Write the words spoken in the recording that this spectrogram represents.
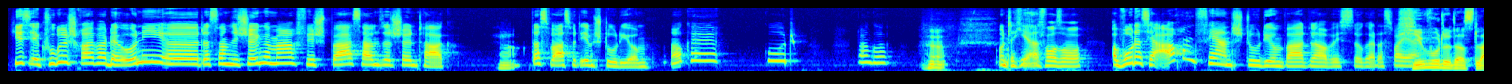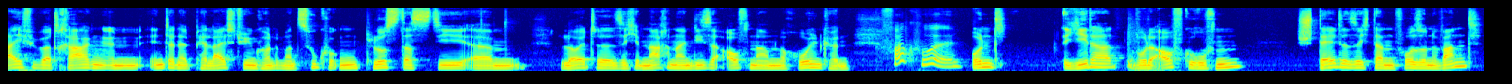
Hier ist Ihr Kugelschreiber der Uni, äh, das haben Sie schön gemacht, viel Spaß, haben Sie einen schönen Tag. Ja. Das war's mit Ihrem Studium. Okay, gut, danke. Ja. Und hier, war so, obwohl das ja auch ein Fernstudium war, glaube ich sogar. Das war ja. Hier wurde das live übertragen im Internet per Livestream konnte man zugucken, plus dass die ähm, Leute sich im Nachhinein diese Aufnahmen noch holen können. Voll cool. Und jeder wurde aufgerufen, stellte sich dann vor so eine Wand,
